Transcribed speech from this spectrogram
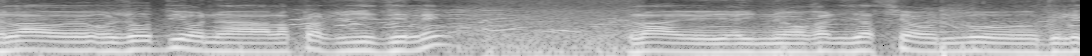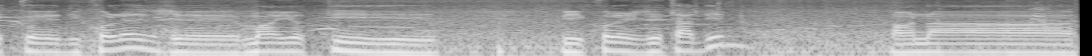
Et là, euh, aujourd'hui, on est à la plage de Yedjele. Là, euh, il y a une organisation au niveau de l'école du collège, euh, Puis collège de Tadine. On a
